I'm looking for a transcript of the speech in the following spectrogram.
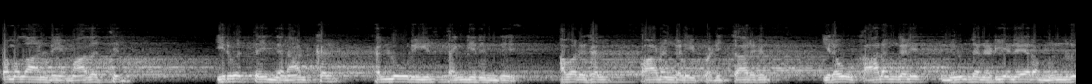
ரமதானுடைய மாதத்தில் இருபத்தைந்து நாட்கள் கல்லூரியில் தங்கியிருந்து அவர்கள் பாடங்களை படித்தார்கள். இரவு காலங்களில் நீண்ட நெடிய நேரம் நின்று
